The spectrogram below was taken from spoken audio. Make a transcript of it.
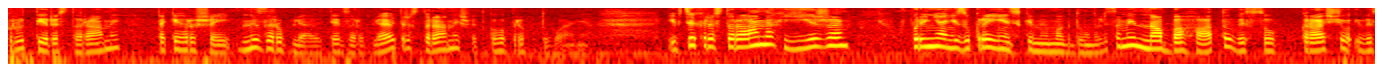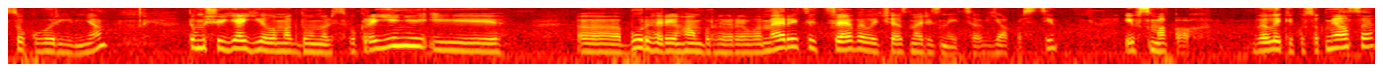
круті ресторани таких грошей не заробляють, як заробляють ресторани швидкого приготування. І в цих ресторанах їжа в порівнянні з українськими Макдональдсами набагато висок, кращого і високого рівня. Тому що я їла Макдональдс в Україні і е, бургери, гамбургери в Америці це величезна різниця в якості і в смаках. Великий кусок м'яса,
